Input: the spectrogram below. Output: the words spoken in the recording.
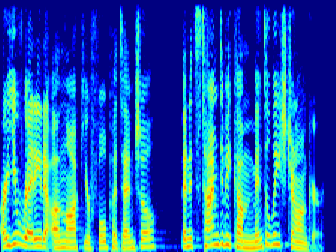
Are you ready to unlock your full potential? Then it's time to become mentally stronger.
